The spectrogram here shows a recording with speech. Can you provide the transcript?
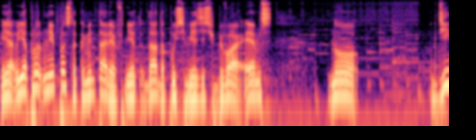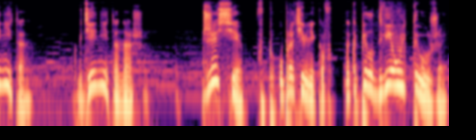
Я, я, мне просто комментариев нет. Да, допустим, я здесь убиваю Эмс, но где Нита? Где Нита наша? Джесси у противников накопила две ульты уже.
